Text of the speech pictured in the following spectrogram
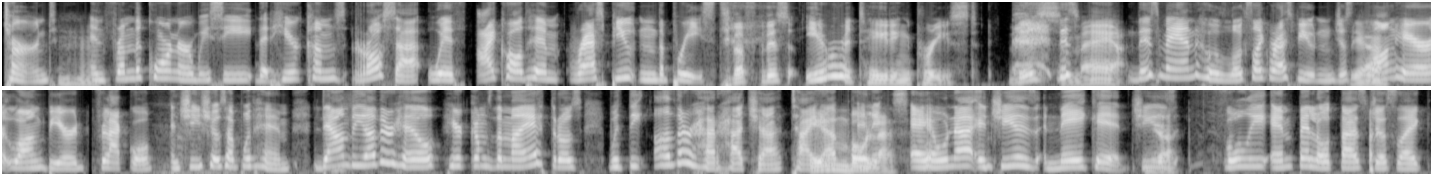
turned, mm-hmm. and from the corner we see that here comes Rosa with I called him Rasputin the priest. The, this irritating priest. This, This- man. this man who looks like Rasputin, just Yeah. long hair, long beard, flaco, and she shows up with him. Down the other hill, here comes the maestros with the other jarhacha tied En up. And, it- una, and she is naked. She Yeah. is fully en pelotas, just like,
